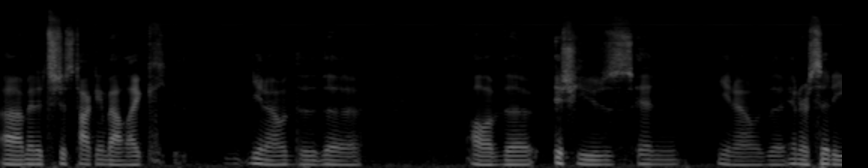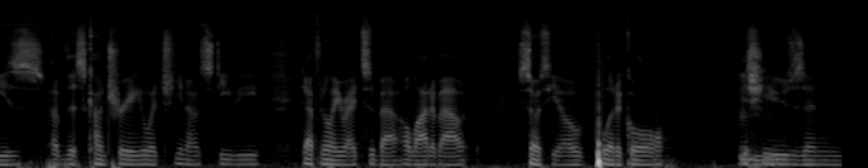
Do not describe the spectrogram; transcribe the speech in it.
Um, and it's just talking about like, you know, the the all of the issues in you know the inner cities of this country which you know stevie definitely writes about a lot about socio political Mhm. issues and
